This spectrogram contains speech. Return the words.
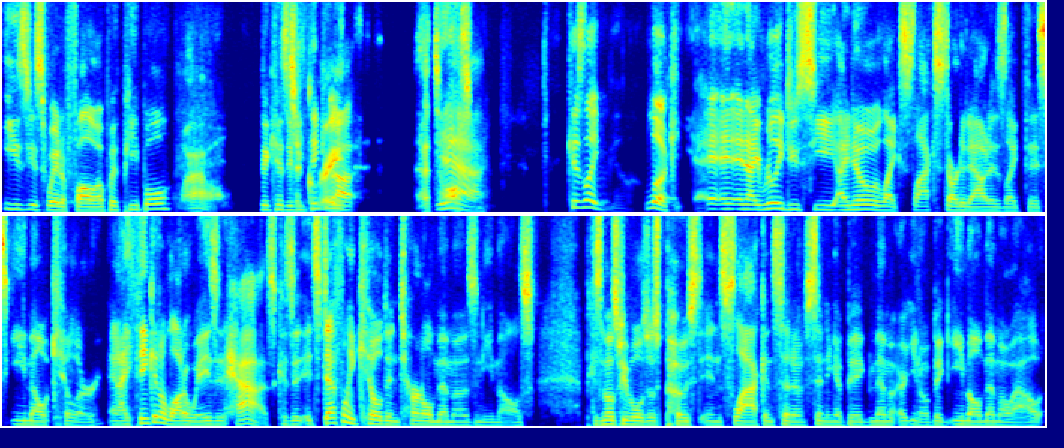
easiest way to follow up with people. Wow. Because if you think great, about, that's yeah, awesome. Because like look and, and, i really do see i know like slack started out as like this email killer and i think in a lot of ways it has because it, it's definitely killed internal memos and emails because most people will just post in slack instead of sending a big memo or, you know a big email memo out.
